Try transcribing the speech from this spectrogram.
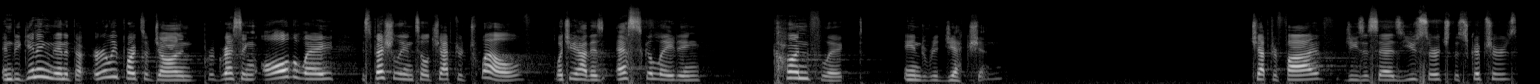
And beginning then at the early parts of John and progressing all the way, especially until chapter 12, what you have is escalating conflict and rejection. Chapter 5, Jesus says, You search the scriptures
